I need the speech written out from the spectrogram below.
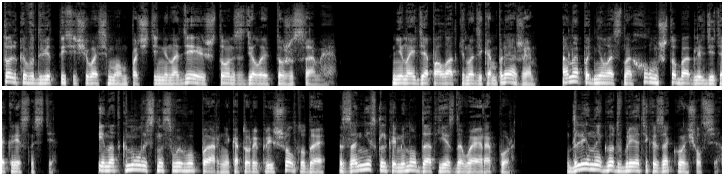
только в 2008 почти не надеясь, что он сделает то же самое. Не найдя палатки на диком пляже, она поднялась на холм, чтобы оглядеть окрестности, и наткнулась на своего парня, который пришел туда за несколько минут до отъезда в аэропорт. Длинный год в Бриатике закончился,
